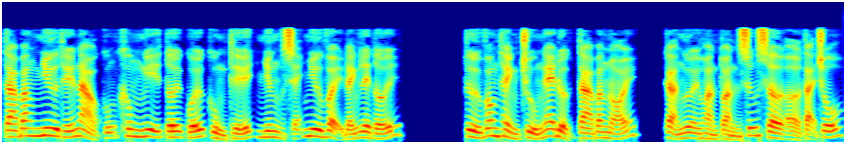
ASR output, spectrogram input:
tà băng như thế nào cũng không nghĩ tới cuối cùng thế nhưng sẽ như vậy đánh lên tới. Tử vong thành chủ nghe được tà băng nói, cả người hoàn toàn sững sờ ở tại chỗ.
